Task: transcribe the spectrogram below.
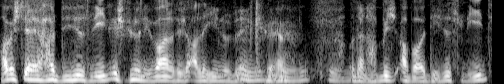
habe ich der, hat dieses Lied gespielt. Die waren natürlich alle hin und weg. Mhm, ja. Und dann habe ich aber dieses Lied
